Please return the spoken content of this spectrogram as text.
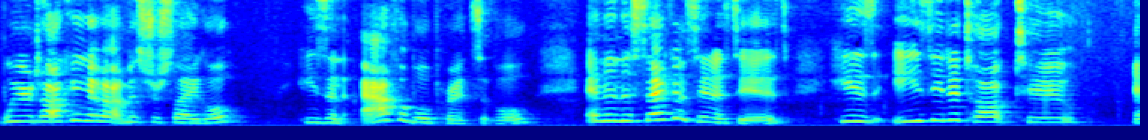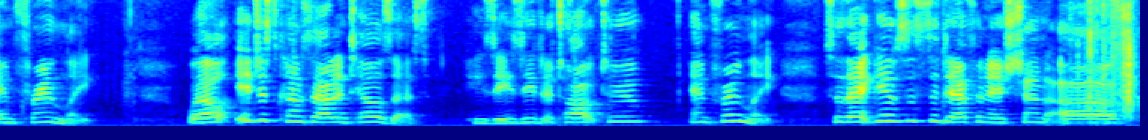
we are talking about Mr. Slagle. He's an affable principal. And then the second sentence is, he is easy to talk to and friendly. Well, it just comes out and tells us he's easy to talk to and friendly. So that gives us the definition of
